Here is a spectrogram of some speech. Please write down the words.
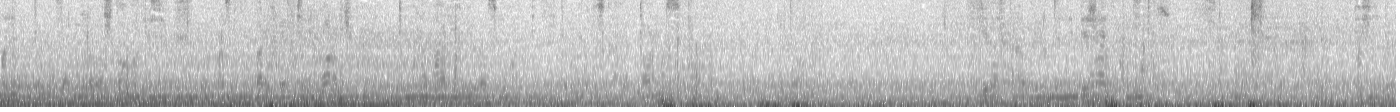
Ми не будемо зараз прилаштовуватися. Ми просто на перехресті ліворуч, тому нам гарно ліва смуга підійде. Відпускаємо тормоз. Зліва справа люди не біжать, діти. Тож йдемо.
